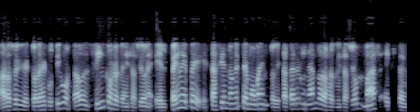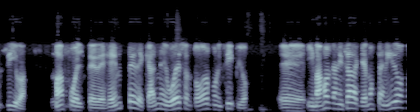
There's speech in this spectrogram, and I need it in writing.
ahora soy director ejecutivo, he estado en cinco reorganizaciones. El PNP está haciendo en este momento y está terminando la reorganización más extensiva, más fuerte, de gente de carne y hueso en todos los municipios eh, y más organizada que hemos tenido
